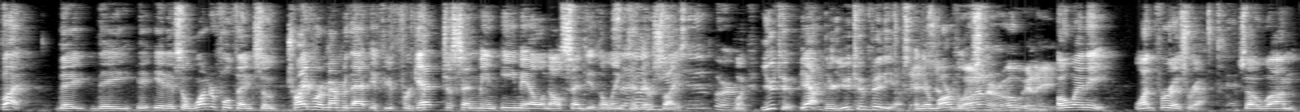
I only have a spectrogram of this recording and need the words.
But they they it it is a wonderful thing. So try to remember that. If you forget, just send me an email, and I'll send you the link Is to their on site. YouTube or? Well, YouTube, yeah, they're YouTube videos, and they're marvelous. One or O N E? O N E, one for Israel. So, um,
